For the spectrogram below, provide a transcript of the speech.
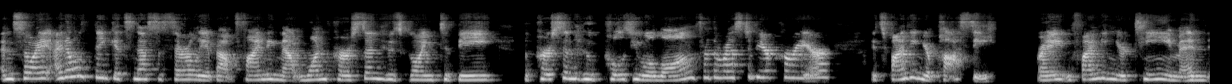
And so I, I don't think it's necessarily about finding that one person who's going to be the person who pulls you along for the rest of your career. It's finding your posse, right? And finding your team. And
